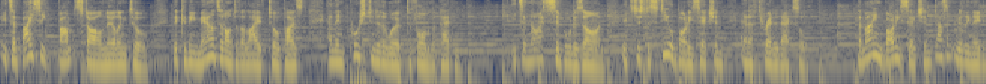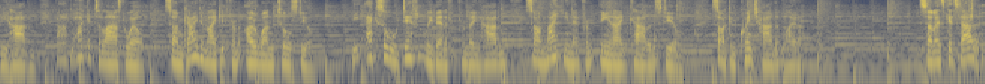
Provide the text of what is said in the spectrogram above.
It's a basic bump style knurling tool that can be mounted onto the lathe tool post and then pushed into the work to form the pattern. It's a nice simple design. It's just a steel body section and a threaded axle. The main body section doesn't really need to be hardened, but I'd like it to last well, so I'm going to make it from O1 tool steel. The axle will definitely benefit from being hardened, so I'm making that from EN8 carbon steel, so I can quench harden it later. So let's get started.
